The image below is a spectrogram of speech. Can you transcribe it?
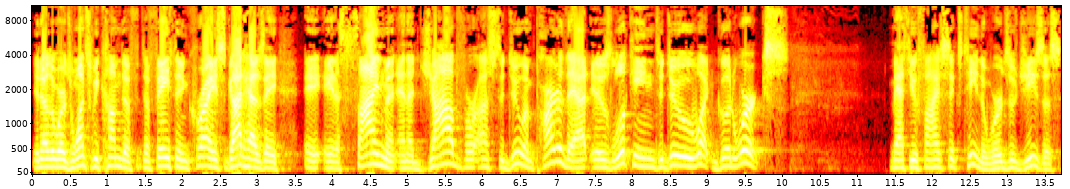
In other words, once we come to, to faith in Christ, God has a, a, an assignment and a job for us to do, and part of that is looking to do what? Good works. Matthew 5, 16, the words of Jesus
